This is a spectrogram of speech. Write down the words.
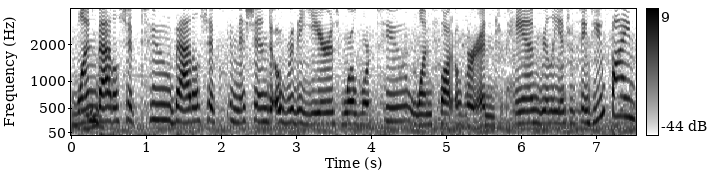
One It is. battleship, two battleships commissioned over the years. World War II, one fought over in Japan. Really interesting. Do you find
